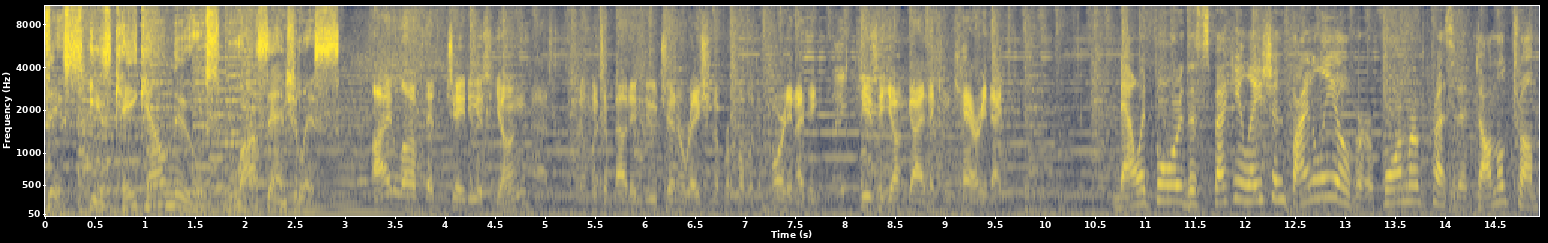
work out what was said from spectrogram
This is KCAL News, Los Angeles. I love that JD is young. It's about a new generation of Republican Party, and I think he's a young guy that can carry that. Now at 4, the speculation finally over. Former President Donald Trump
